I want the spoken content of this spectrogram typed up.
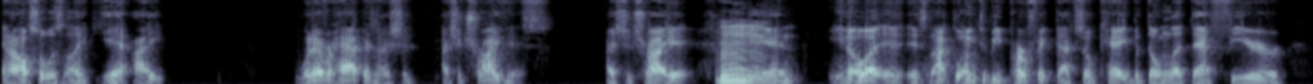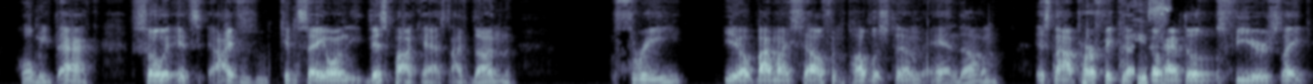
and I also was like, yeah, I whatever happens, I should I should try this. I should try it. Mm. And you know what? It, it's not going to be perfect. That's okay, but don't let that fear hold me back. So it's I mm-hmm. can say on this podcast I've done three, you know, by myself and published them, and um, it's not perfect. Nice. I still have those fears, like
